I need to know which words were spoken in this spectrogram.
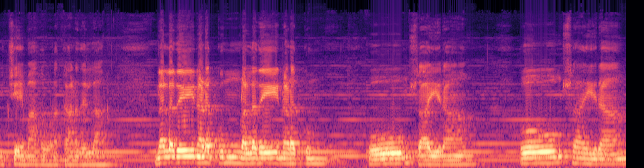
நிச்சயமாக உனக்கானதெல்லாம் நல்லதே நடக்கும் நல்லதே நடக்கும். ஓம் சாயிராம் ஓம் சாயிராம்.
